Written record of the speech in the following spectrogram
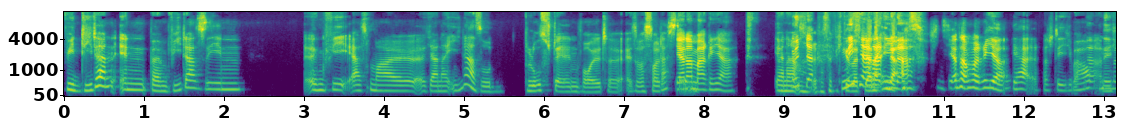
wie die dann in, beim Wiedersehen irgendwie erstmal Janaina so bloßstellen wollte. Also was soll das Jana denn? Maria. Jana, Nicht Ja- was habe ich gesagt? Janaina. Janaina. Jana Maria. Ja, verstehe ich überhaupt nicht.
